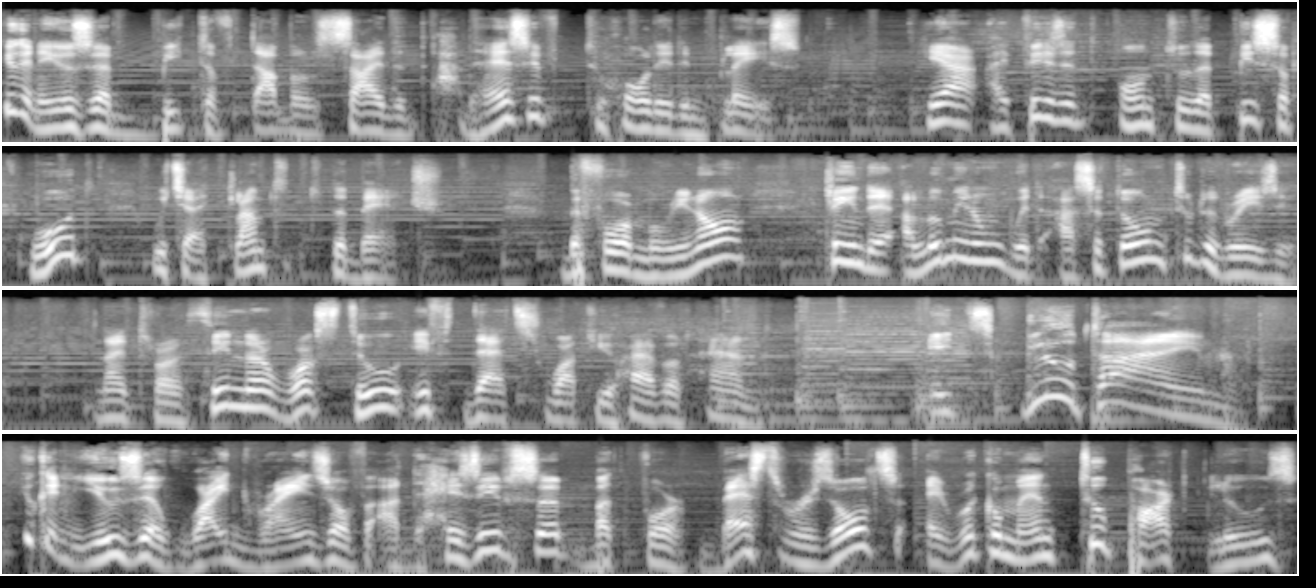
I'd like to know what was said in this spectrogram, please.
You can use a bit of double-sided adhesive to hold it in place. Here I fixed it onto the piece of wood which I clamped to the bench. Before moving on, clean the aluminum with acetone to degrease it. Nitro thinner works too if that's what you have at hand. It's glue time! You can use a wide range of adhesives, but for best results I recommend two-part glues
